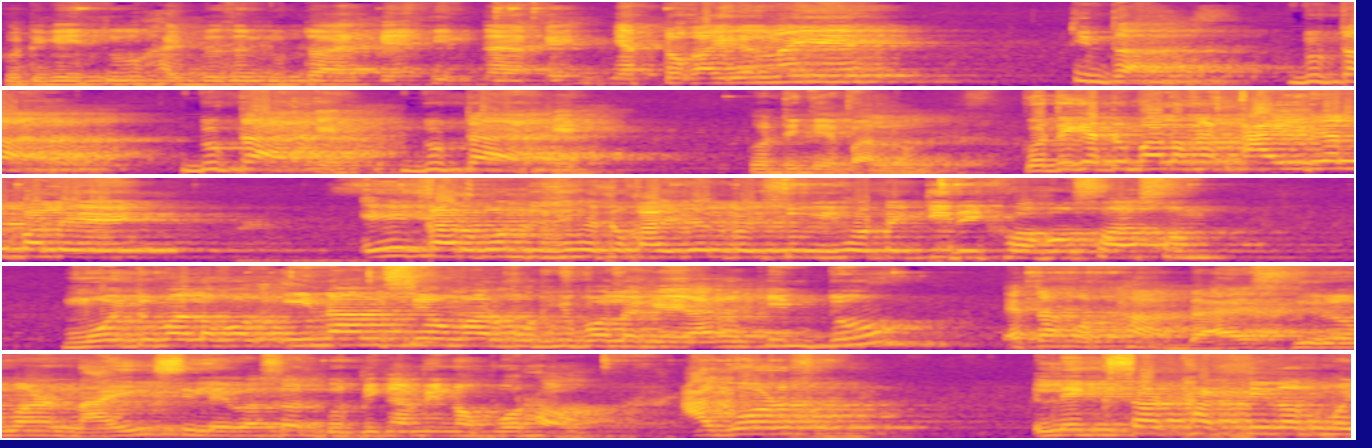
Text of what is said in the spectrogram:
গতিকে এইটো হাইড্ৰজেন দুটা একে তিনিটা একে। ইয়াততো কাইৰেল নাইয়ে। তিনিটা দুটা দুটা একে দুটা একে। গতিকে পালো। গতিকে তোমালোকে কাইৰেল পালে। এই কাৰ্বনটো যিহেতু কাইৰেল পাইছো ইহঁতে কি দেখুৱাব? চোৱাচোন। মই তোমালোকক ইনানচিয়মাৰ পঢ়িব লাগে। আৰু কিন্তু এটা কথা ডায়েষ্টিৰমাৰ নাই চিলেবাছত গতিকে আমি নপঢ়াওঁ। আগৰ লেকচাৰ থাৰ্টিনত মই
